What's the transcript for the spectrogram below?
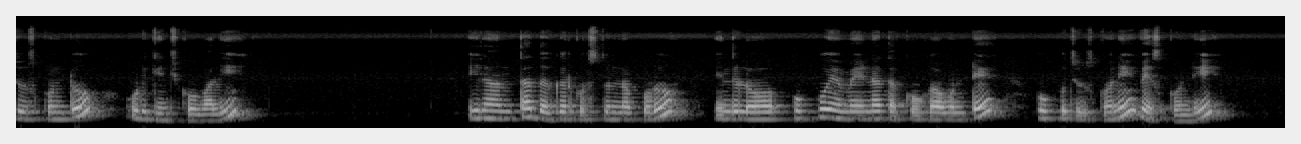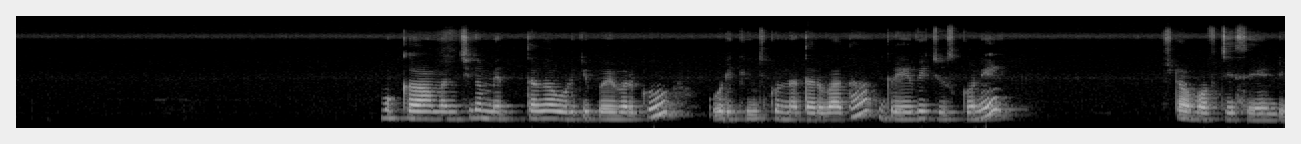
చూసుకుంటూ ఉడికించుకోవాలి. ఇలా అంతా దగ్గరకు వస్తున్నప్పుడు ఇందులో ఉప్పు ఏమైనా తక్కువగా ఉంటే ఉప్పు చూసుకొని వేసుకోండి. ముక్క మంచిగా మెత్తగా ఉడికిపోయే వరకు ఉడికించుకున్న తర్వాత గ్రేవీ చూసుకొని స్టవ్ ఆఫ్ చేసేయండి.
